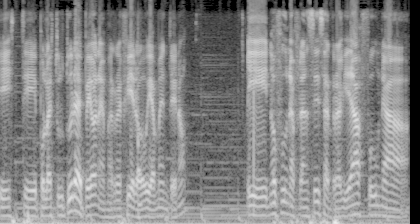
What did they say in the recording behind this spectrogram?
Este, por la estructura de peones me refiero, obviamente, ¿no? No fue una francesa, en realidad fue una,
